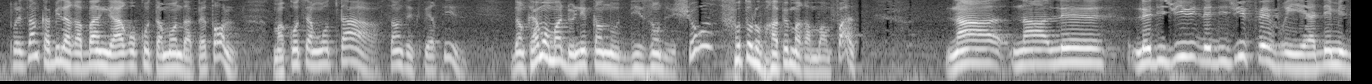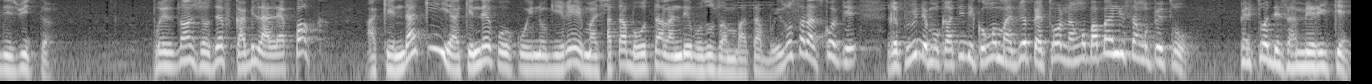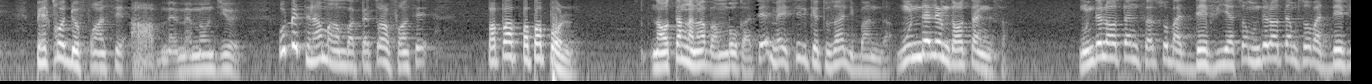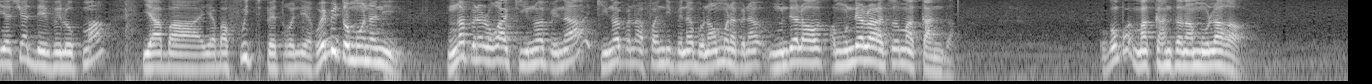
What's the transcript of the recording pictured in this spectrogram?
Président Kabila Kabange a un monde à pétrole, mais côté en tard, sans expertise. Donc à un moment donné, quand nous disons des choses, il faut le rappeler en face. Na, na le, le, 18, le 18 février 2018, président Joseph Kabila à l'époque akendaki akende koinaugure machata bootala nde bozozwa mbata boye ezosala sikoyo ke république démocratique du congo malgré pétrole nango babangisango pétrole pétrole des américains. Pétrole de français. Ah mais, mais mon dieu obetela makambo ya pétrole français. Papa papa paul. Na otanga na bamboka te mais etili ke toza libanda. Mundele mutu aotangisa mundele aotangisa biso badéviation mundele aotangisa biso badéviation ya développement ya ba bafuite pétrolière. Oyebi tomona nini? Nga pena lokola kinwa pena kinwa pena afandi pena bona omona pena mundele alakisa makanza. Okomprendre makanza na molaka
